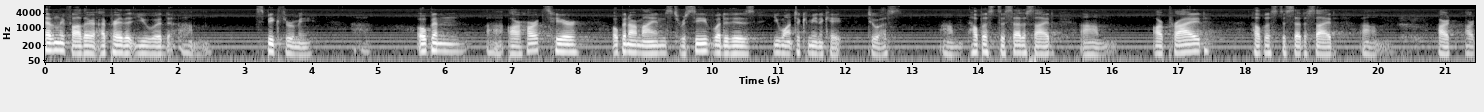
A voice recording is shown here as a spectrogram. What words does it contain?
Heavenly Father, I pray that you would um, speak through me. Uh, open uh, our hearts here, open our minds to receive what it is you want to communicate to us. Um, help us to set aside um, our pride, help us to set aside um, our, our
